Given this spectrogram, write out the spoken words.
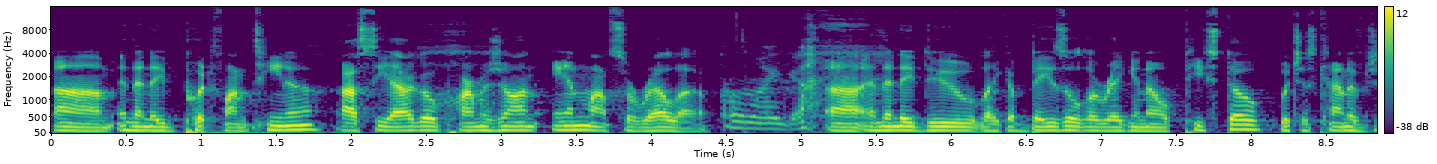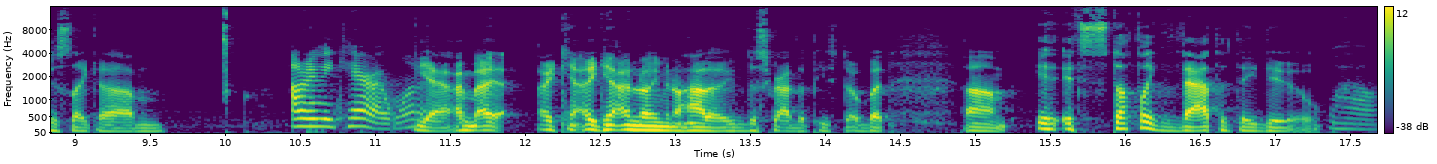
um and then they put fontina asiago parmesan and mozzarella. Oh my god. uh, and then they do like a basil oregano pesto, which is kind of just like um I don't even care. I want it. yeah, I'm, I I can't I, can't, I don't even know how to describe the piece pesto, but um, it, it's stuff like that that they do. Wow.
